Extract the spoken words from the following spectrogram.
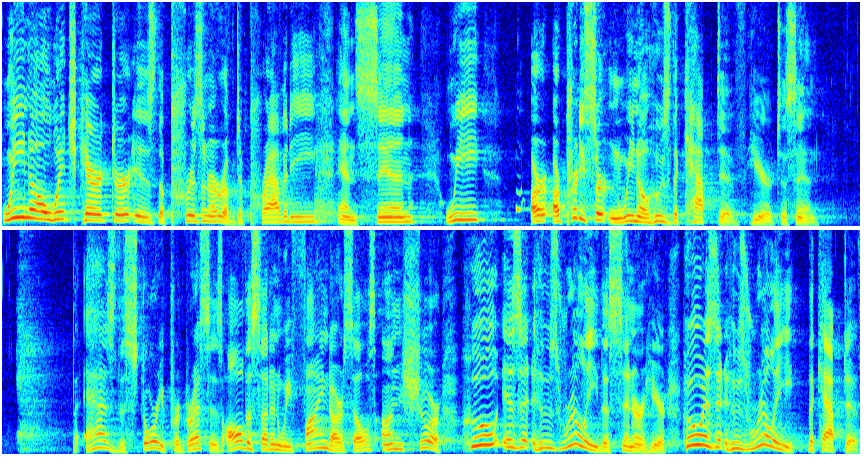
We know which character is the prisoner of depravity and sin. We are, are pretty certain we know who's the captive here to sin. But as the story progresses, all of a sudden we find ourselves unsure. Who is it who's really the sinner here? Who is it who's really the captive?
